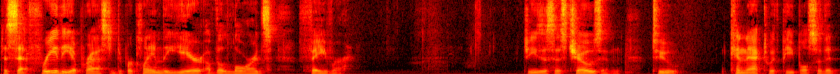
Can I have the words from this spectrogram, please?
to set free the oppressed, and to proclaim the year of the Lord's favor. Jesus has chosen to connect with people so that,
